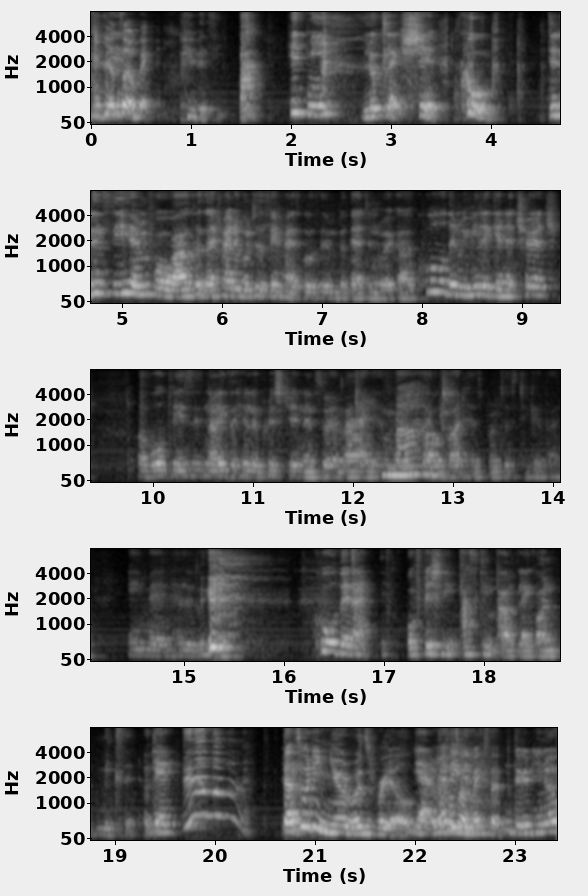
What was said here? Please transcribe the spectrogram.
And It's okay. Puberty. Hit me. Looked like shit. Cool. Didn't see him for a while because I tried to go to the same high school as him, but that didn't work out. Cool. Then we meet again at church, of all places. Now he's a hello Christian, and so am I. I'm like, Mad. wow, God has brought us together. Amen. Hallelujah. cool. Then I officially ask him out, like on MXit. Okay. That's when he knew it was real. Yeah. That's what makes it. dude. You know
